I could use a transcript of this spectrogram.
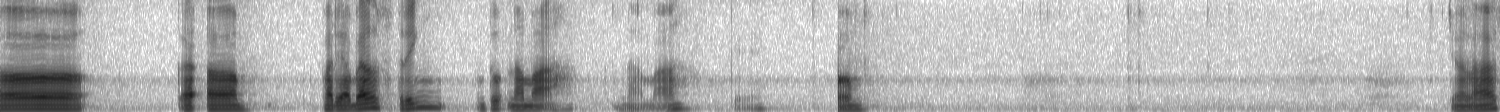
uh, uh, variabel string untuk nama nama oke. Okay. kelas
